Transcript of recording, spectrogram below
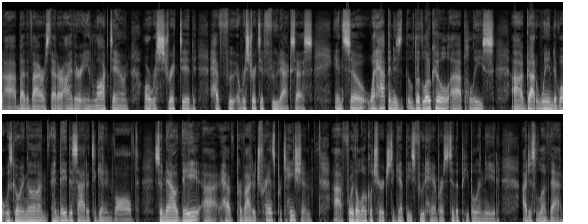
uh, by the virus that are either in lockdown or restricted, have food, restricted food access. And so what happened is the, the local uh, police uh, got wind of what was going on and they decided to get involved. So now they uh, have provided transportation for the local church to get these food hampers to the people in need. I just love that.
